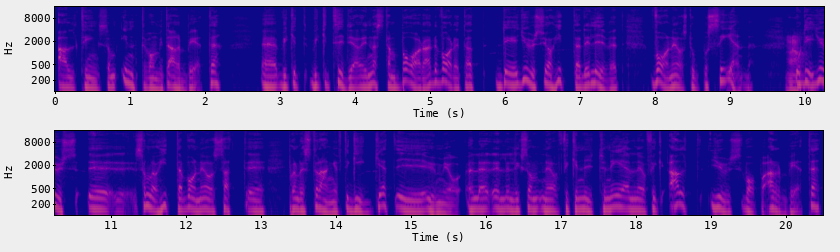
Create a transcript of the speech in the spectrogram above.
allting som inte var mitt arbete. Eh, vilket, vilket tidigare nästan bara hade varit att det ljus jag hittade i livet var när jag stod på scen. Och det ljus eh, som jag hittade var när jag satt eh, på en restaurang efter gigget i Umeå. Eller, eller liksom när jag fick en ny turné. Eller när jag fick, allt ljus var på arbetet.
